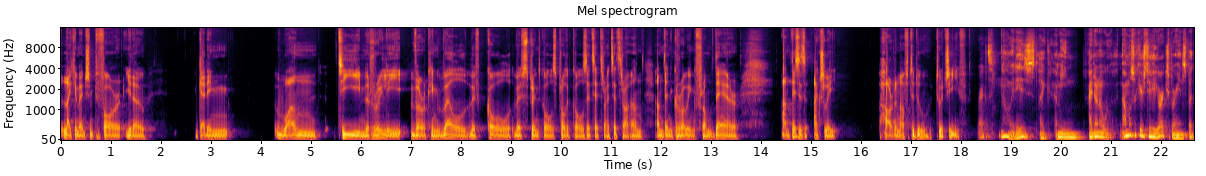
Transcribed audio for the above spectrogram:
like you mentioned before, you know, getting one team really working well with goal with sprint goals product goals etc etc and and then growing from there. And this is actually hard enough to do to achieve. Correct. No it is. Like i mean i don't know. I'm also curious to hear your experience but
